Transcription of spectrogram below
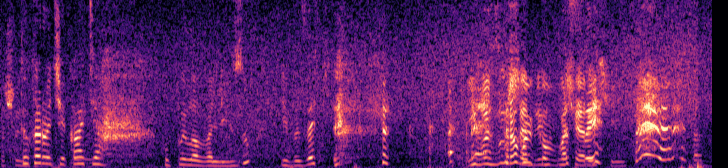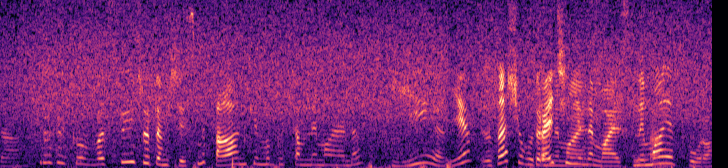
Це щось То коротше. Катя купила валізу і везе і везу трохи ще ковбаси. речей. Та да. трохи ковбаси, що там ще сметанки, мабуть, там немає, да? Є. Є? Знаєш, чого В там Туреччині немає? немає сметанки. Немає творога.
